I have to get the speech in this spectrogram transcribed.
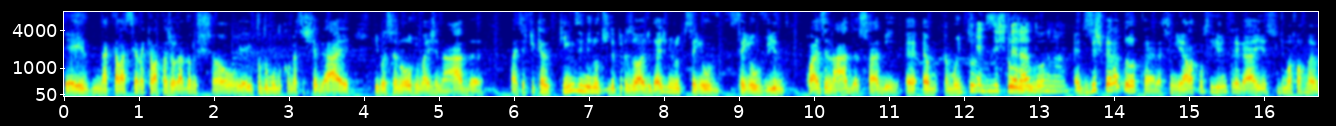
E aí, naquela cena que ela tá jogada no chão, e aí todo mundo começa a chegar e, e você não ouve mais nada. Aí você fica 15 minutos do episódio, 10 minutos sem, ouv- sem ouvir quase nada, sabe? É, é, é muito. É desesperador, né? É desesperador, cara. Assim, e ela conseguiu entregar isso de uma forma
